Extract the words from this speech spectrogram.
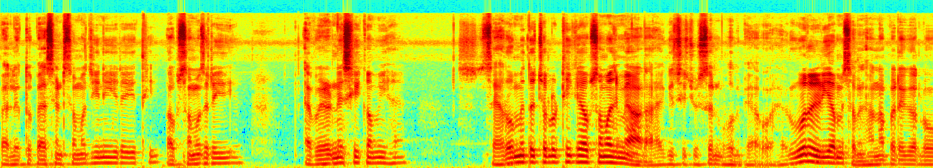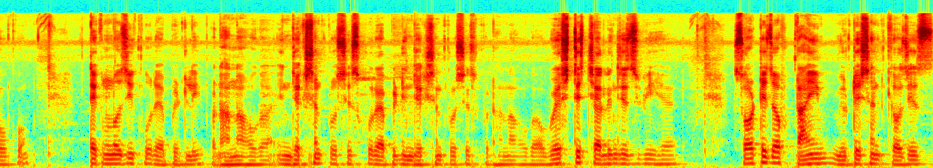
पहले तो पेशेंट समझ ही नहीं रही थी, अब समझ रही है। अवेयरनेस की कमी है। शहरों में तो चलो ठीक है, अब समझ में आ रहा है कि सिचुएशन बहुत भयावह है। रूरल एरिया में समझाना पड़ेगा लोगों को। टेक्नोलॉजी को रैपिडली बढ़ाना होगा। इंजेक्शन प्रोसेस को रैपिड इंजेक्शन प्रोसेस बढ़ाना होगा। वेस्टेज चैलेंजेस भी है। Shortage of time mutation causes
